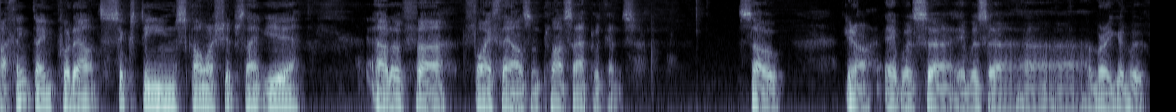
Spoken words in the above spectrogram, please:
I think they put out 16 scholarships that year out of uh, 5,000 plus applicants. So, you know, it was uh, it was a, a, a, very good move.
